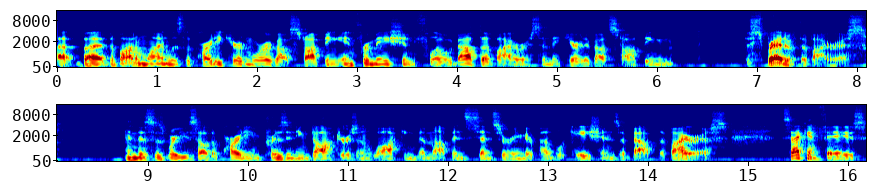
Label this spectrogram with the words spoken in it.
Uh, but the bottom line was the party cared more about stopping information flow about the virus than they cared about stopping the spread of the virus. And this is where you saw the party imprisoning doctors and locking them up and censoring their publications about the virus. Second phase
